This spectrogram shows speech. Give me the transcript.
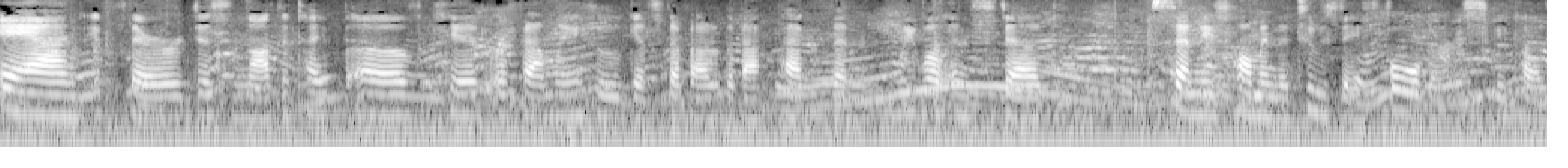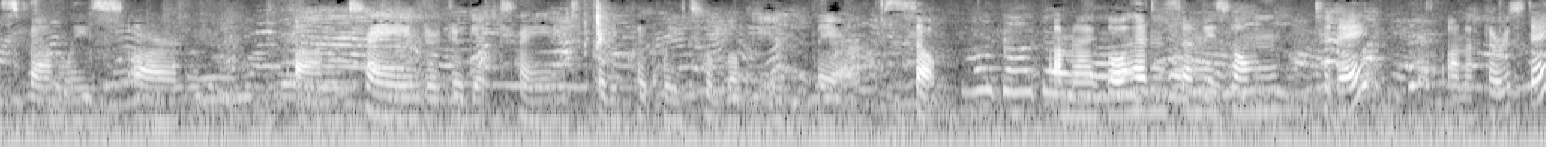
and if they're just not the type of kid or family who gets stuff out of the backpack, then we will instead send these home in the Tuesday folders because families are um, trained or do get trained pretty quickly to look in there. So I'm going to go ahead and send these home today on a Thursday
